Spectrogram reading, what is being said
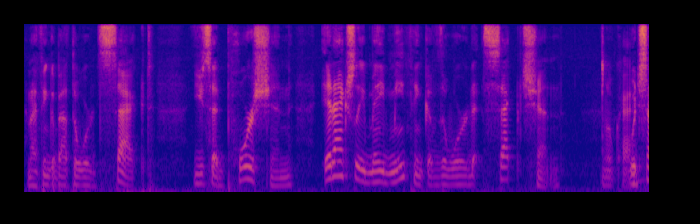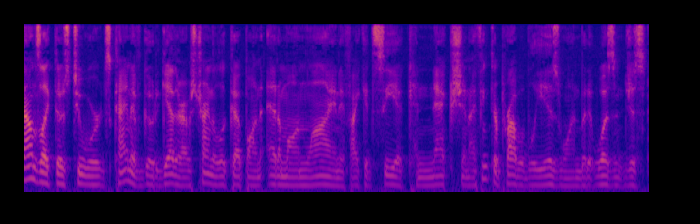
and I think about the word sect, you said portion. It actually made me think of the word section. Okay. Which sounds like those two words kind of go together. I was trying to look up on Etymonline if I could see a connection. I think there probably is one, but it wasn't just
